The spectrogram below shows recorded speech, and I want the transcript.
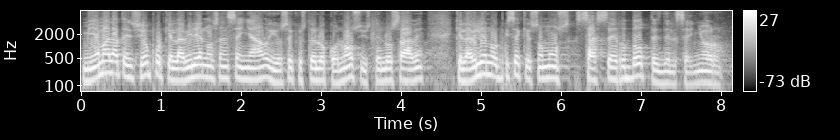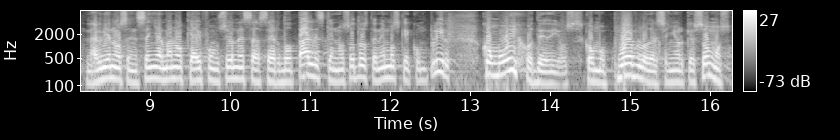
Me llama la atención porque la Biblia nos ha enseñado, y yo sé que usted lo conoce y usted lo sabe, que la Biblia nos dice que somos sacerdotes del Señor. La Biblia nos enseña, hermano, que hay funciones sacerdotales que nosotros tenemos que cumplir como hijos de Dios, como pueblo del Señor que somos.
